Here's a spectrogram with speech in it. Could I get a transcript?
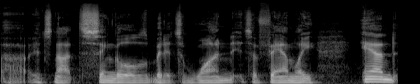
uh, it's not singles, but it's one. It's a family, and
